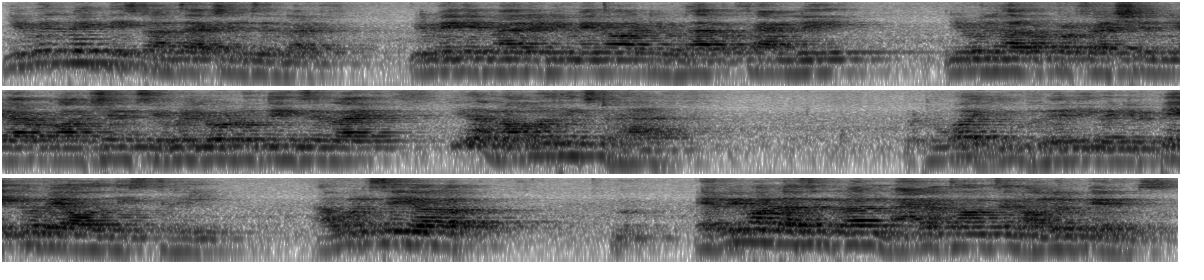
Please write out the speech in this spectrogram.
You will make these transactions in life. You may get married, you may not, you will have a family, you will have a profession, you have a conscience, you will go do things in life. These are normal things to have. But who are you really when you take away all these three? I wouldn't say you're a. Everyone doesn't run marathons and Olympians.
